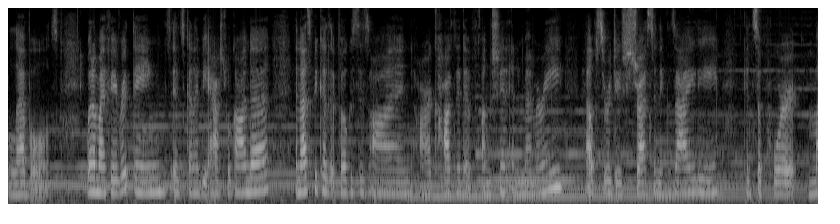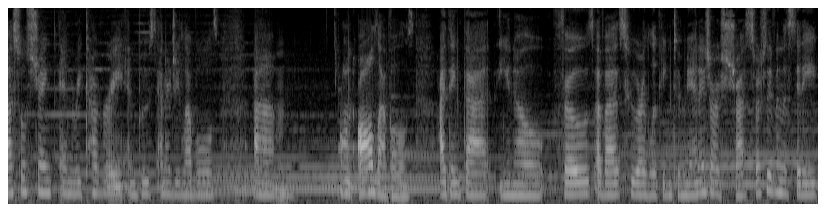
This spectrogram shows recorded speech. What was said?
levels. One of my favorite things is going to be ashwagandha, and that's because it focuses on our cognitive function and memory, helps to reduce stress and anxiety can support muscle strength and recovery and boost energy levels um, on all levels. I think that, you know, those of us who are looking to manage our stress, especially in the city,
